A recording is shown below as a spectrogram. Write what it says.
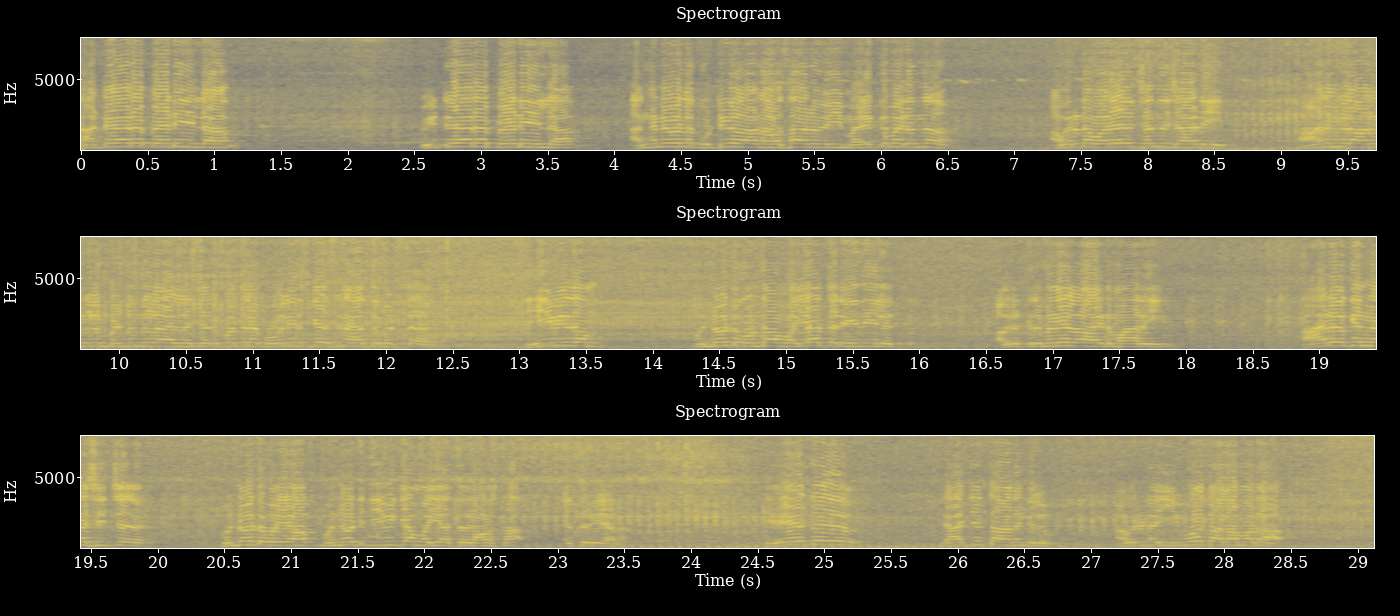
നാട്ടുകാരെ പേടിയില്ല. വീട്ടുകാരെ പേടിയില്ല. അങ്ങനെയുള്ള കുട്ടികളാണ് അവസാനം ഈ മയക്കുമരുന്ന് അവരുടെ വലയിൽ ചെന്ന് ചാടി ആണുങ്ങളാണെങ്കിലും പെണ്ണുങ്ങളാണെങ്കിലും ചെറുപ്പത്തിലെ പോലീസ് കേസിനകത്ത് പെട്ട് ജീവിതം മുന്നോട്ട് കൊണ്ടുപോകാൻ വയ്യാത്ത രീതിയിൽ അവർ ക്രിമിനലായിട്ട് മാറി. ആരോഗ്യം നശിച്ച് മുന്നോട്ട് പോയാ മുന്നോട്ട് ജീവിക്കാൻ വയ്യാത്ത ഒരവസ്ഥ എത്തുകയാണ്. ഏത് രാജ്യത്താണെങ്കിലും അവരുടെ യുവതലമുറ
